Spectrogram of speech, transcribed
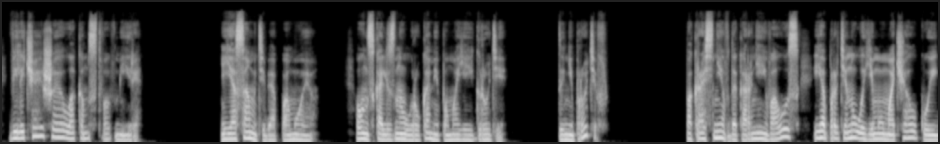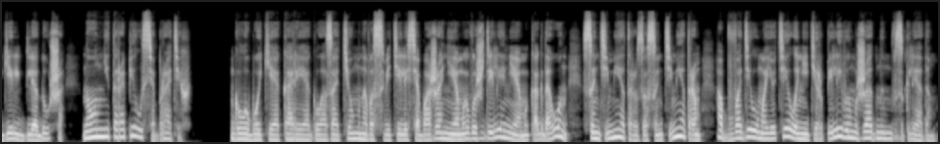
— величайшее лакомство в мире. «Я сам тебя помою». Он скользнул руками по моей груди. «Ты не против?» Покраснев до корней волос, я протянула ему мочалку и гель для душа, но он не торопился брать их. Глубокие карие глаза темного светились обожанием и вожделением, когда он сантиметр за сантиметром обводил мое тело нетерпеливым жадным взглядом.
